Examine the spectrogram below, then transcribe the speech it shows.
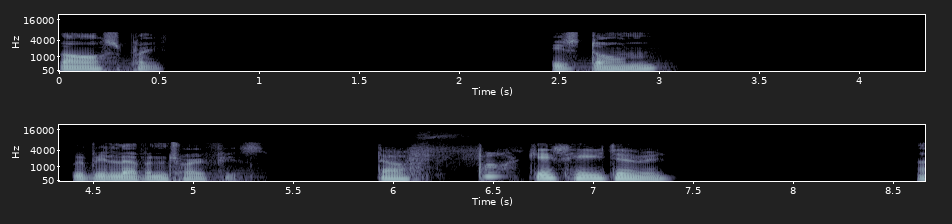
last place is Don with 11 trophies. the fuck is he doing? Uh,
